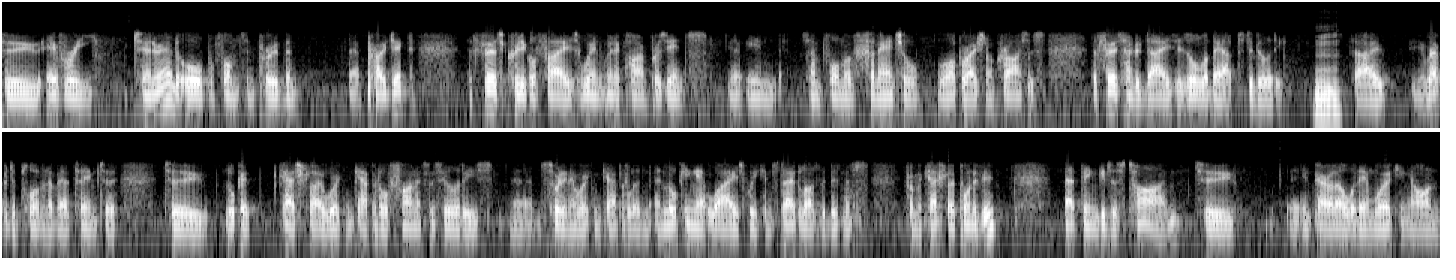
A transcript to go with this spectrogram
to every turnaround or performance improvement uh, project. The first critical phase when, when a client presents you know, in some form of financial or operational crisis, the first 100 days is all about stability. Mm. So, you know, rapid deployment of our team to, to look at cash flow, working capital, finance facilities, uh, sorting their working capital, and, and looking at ways we can stabilise the business from a cash flow point of view. That then gives us time to, in parallel with them working on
